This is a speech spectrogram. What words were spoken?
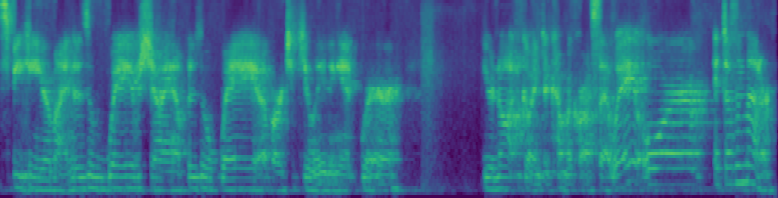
speaking your mind there's a way of showing up there's a way of articulating it where you're not going to come across that way or it doesn't matter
